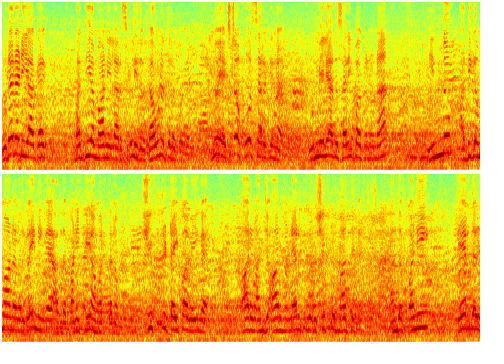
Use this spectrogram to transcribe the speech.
உடனடியாக மத்திய மாநில அரசுகள் இதில் கவனத்தில் கொள்ளும் இன்னும் எக்ஸ்ட்ரா ஃபோர்ஸ் இருக்குங்க. உண்மையிலே அது சரி பார்க்கணுன்னா இன்னும் அதிகமானவர்களை நீங்கள் அந்த பணிக்கு அமர்த்தணும். ஷிஃப்ட் டைப்பாக வைங்க. ஆறு அஞ்சு ஆறு மணி நேரத்துக்கு ஒரு ஷிஃப்ட் மாற்றுங்க அந்த பணி தேர்தல்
